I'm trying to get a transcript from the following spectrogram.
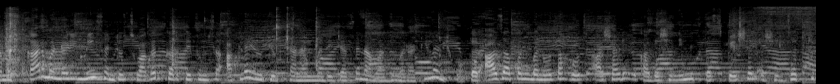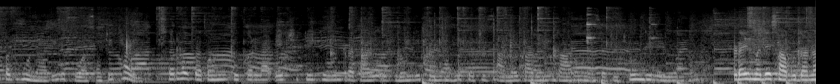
नमस्कार मंडळी मी संतोष स्वागत करते तुमचं आपल्या यूट्यूब चॅनलमध्ये ज्याचं नाव आहे मराठी लंच तर आज आपण बनवत आहोत आषाढी एकादशी निमित्त स्पेशल अशी झटकीपट होणारी उपवासाची थाळी. सर्वप्रथम कुकरला एक शिटी घेऊन रताळी उकडून घेतलेली आहे त्याची सालं काढून गार होण्यासाठी ठेवून दिलेली आहे. कढईमध्ये साबुदाणा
